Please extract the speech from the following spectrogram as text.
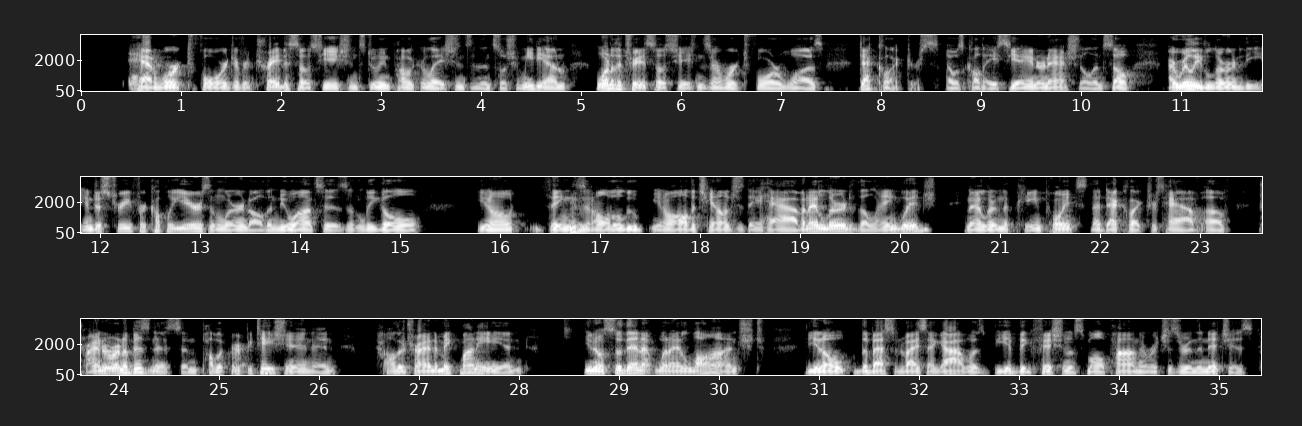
had worked for different trade associations doing public relations and then social media. And one of the trade associations I worked for was debt collectors. It was called ACA International. And so I really learned the industry for a couple years and learned all the nuances and legal, you know, things mm-hmm. and all the loop, you know, all the challenges they have. And I learned the language and I learned the pain points that debt collectors have of trying to run a business and public reputation and how they're trying to make money. And, you know, so then when I launched, you know, the best advice I got was be a big fish in a small pond. The riches are in the niches.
